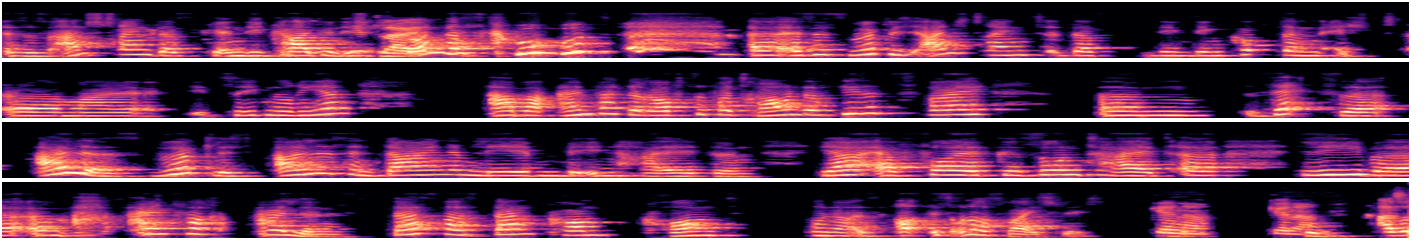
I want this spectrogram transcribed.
es ist anstrengend, das kennen die Karte und ich besonders gut. Äh, es ist wirklich anstrengend, das, den, den Kopf dann echt äh, mal zu ignorieren. Aber einfach darauf zu vertrauen, dass diese zwei ähm, Sätze alles, wirklich alles in deinem Leben beinhalten. Ja, Erfolg, Gesundheit, äh, Liebe, ähm, einfach alles. Das, was dann kommt, kommt und ist, ist unausweichlich. Genau. Genau. Also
